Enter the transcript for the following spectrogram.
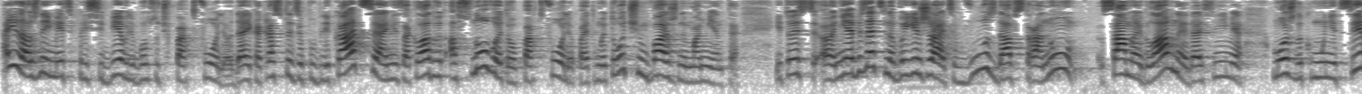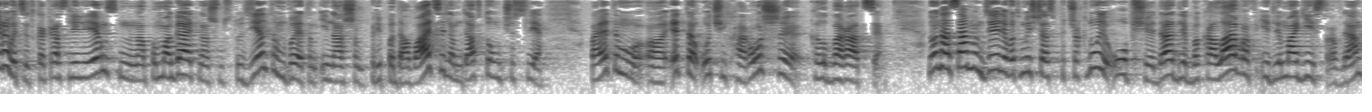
они должны иметь при себе в любом случае портфолио. Да, и как раз вот эти публикации, они закладывают основу этого портфолио, поэтому это очень важные моменты. И то есть а, не обязательно выезжать в ВУЗ, да, в страну, самое главное, да, с ними можно коммуницировать, это как раз Лилия Эрнстовна, она помогает нашим студентам в этом и нашим преподавателям, да, в том числе. Поэтому э, это очень хорошая коллаборация. Но на самом деле, вот мы сейчас подчеркнули общее да, для бакалавров и для магистров. Да.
